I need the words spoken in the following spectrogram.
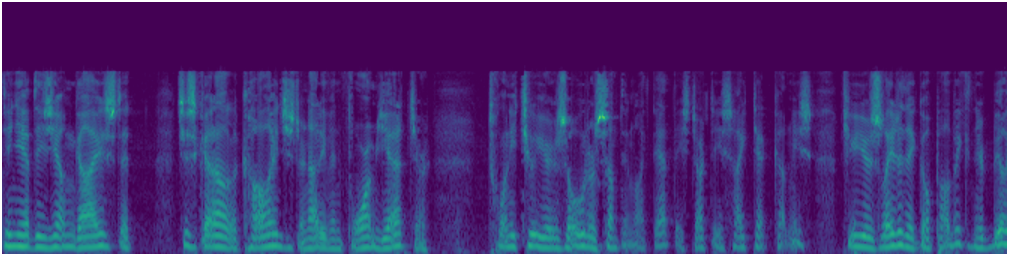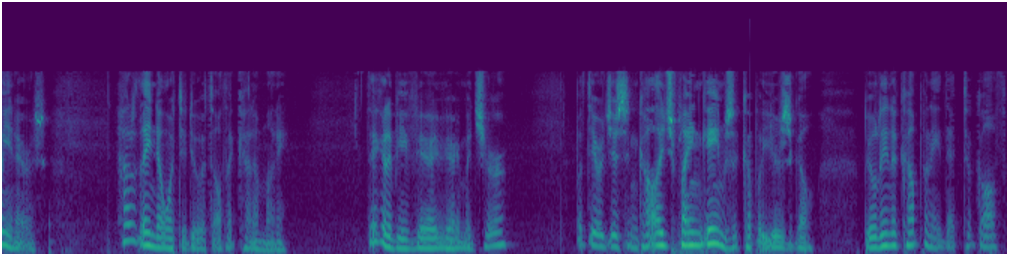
Then you have these young guys that just got out of college. They're not even formed yet. They're 22 years old or something like that. They start these high tech companies. A few years later, they go public and they're billionaires. How do they know what to do with all that kind of money? They're going to be very, very mature. But they were just in college playing games a couple of years ago, building a company that took off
